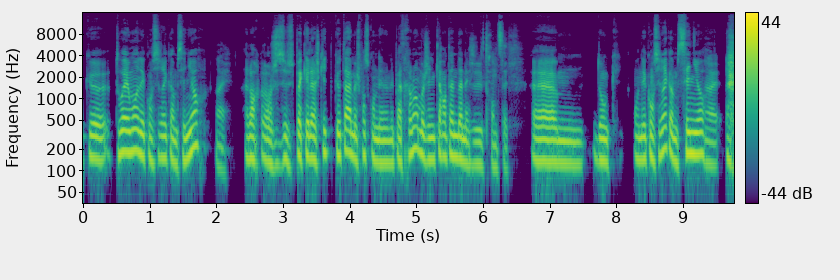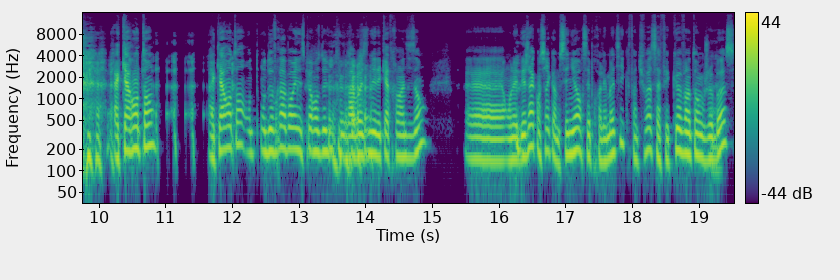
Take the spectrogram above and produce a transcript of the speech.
que toi et moi, on est considérés comme seniors. Alors, je ne sais pas quel âge que tu as, mais je pense qu'on n'est pas très loin. Moi, j'ai une quarantaine d'années. J'ai 37. Euh, donc, on est considéré comme senior. à 40 ans, à 40 ans on, on, devrait avoir une espérance de vie qui devrait avoisiner les 90 ans. Euh, on est déjà considéré comme senior, c'est problématique. Enfin, tu vois, ça fait que 20 ans que je bosse.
